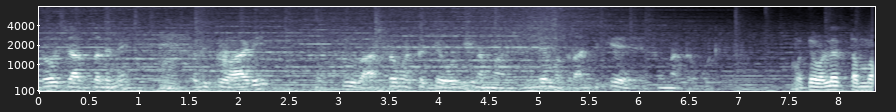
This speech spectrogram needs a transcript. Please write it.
ಇರೋ ಜಾಗದಲ್ಲೇ ಕಲಿತು ಆಡಿ ಮತ್ತು ರಾಷ್ಟ್ರ ಮಟ್ಟಕ್ಕೆ ಹೋಗಿ ನಮ್ಮ ಜಿಲ್ಲೆ ಮತ್ತು ರಾಜ್ಯಕ್ಕೆ ಸುಮ್ಮನೆ ಮತ್ತು ಒಳ್ಳೆ ತಮ್ಮ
